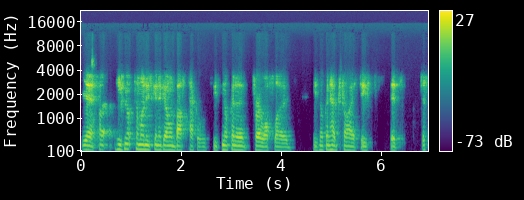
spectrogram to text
yeah, he's not someone who's going to go on bust tackles. He's not going to throw offloads. He's not going to have try assists. It's just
